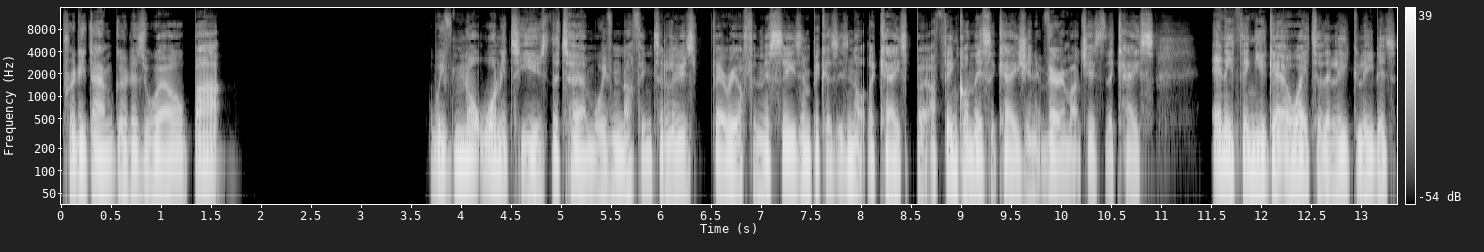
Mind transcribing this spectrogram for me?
pretty damn good as well. But we've not wanted to use the term we've nothing to lose very often this season because it's not the case. But I think on this occasion, it very much is the case. Anything you get away to the league leaders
